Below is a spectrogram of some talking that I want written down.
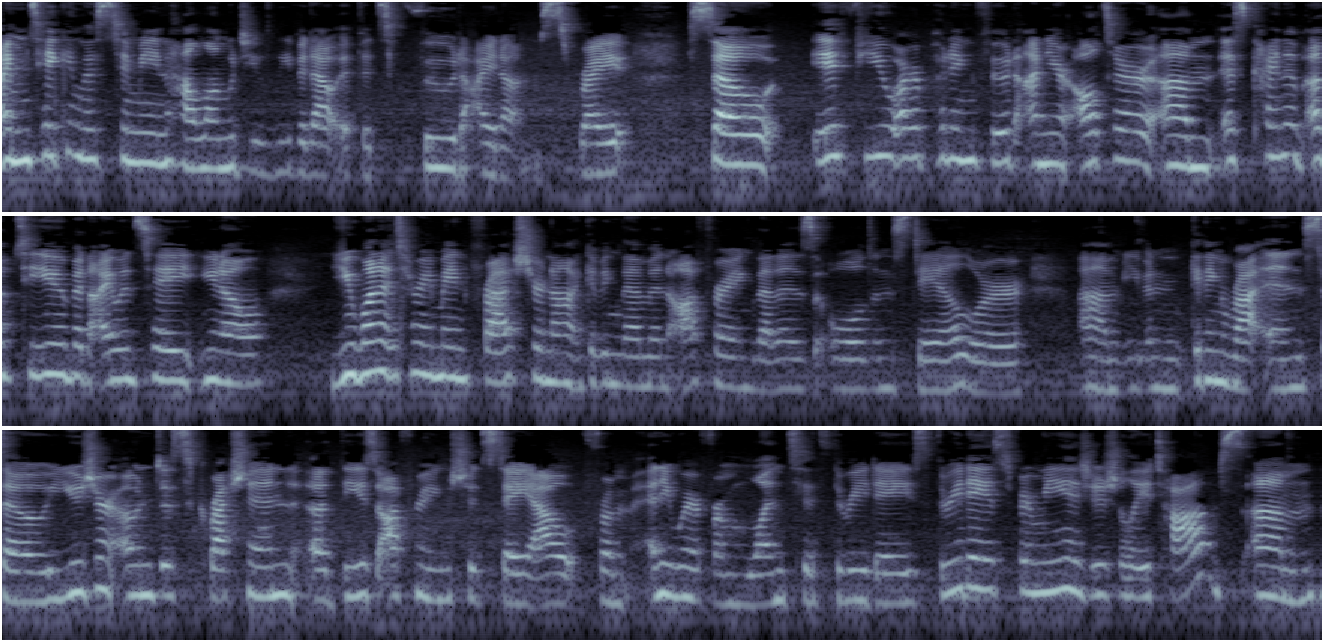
I'm taking this to mean how long would you leave it out if it's food items, right? So if you are putting food on your altar, um, it's kind of up to you, but I would say, you know, you want it to remain fresh. You're not giving them an offering that is old and stale or um, even getting rotten. So use your own discretion. Uh, these offerings should stay out from anywhere from one to three days. Three days for me is usually tops. Um,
